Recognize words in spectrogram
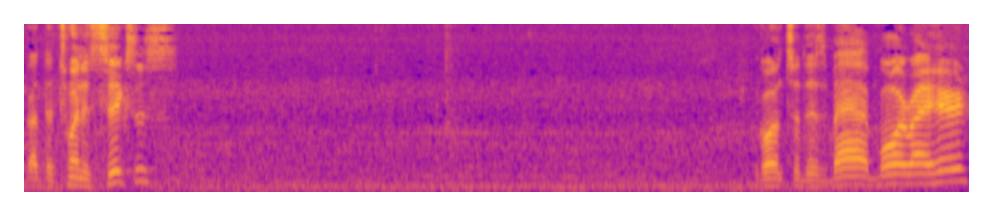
Got the 26s. Going to this bad boy right here.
